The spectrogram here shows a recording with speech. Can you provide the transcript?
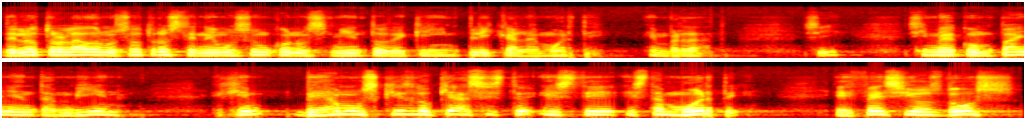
Del otro lado, nosotros tenemos un conocimiento de qué implica la muerte, en verdad. ¿sí? Si me acompañan también, veamos qué es lo que hace este, este, esta muerte. Efesios 2,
